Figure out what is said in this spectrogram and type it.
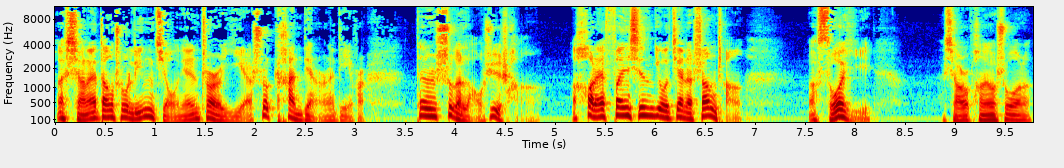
啊，想来当初零九年这儿也是看电影的地方，但是是个老剧场，后来翻新又建了商场，啊，所以小时候朋友说了，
